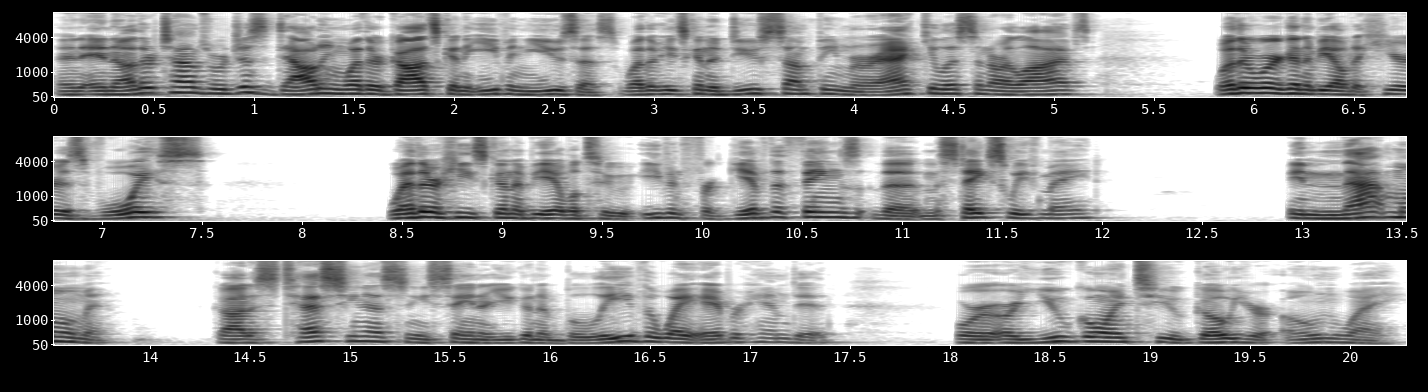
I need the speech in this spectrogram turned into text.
And, and other times we're just doubting whether God's going to even use us, whether He's going to do something miraculous in our lives, whether we're going to be able to hear His voice, whether He's going to be able to even forgive the things, the mistakes we've made. In that moment, God is testing us and He's saying, Are you going to believe the way Abraham did? Or are you going to go your own way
